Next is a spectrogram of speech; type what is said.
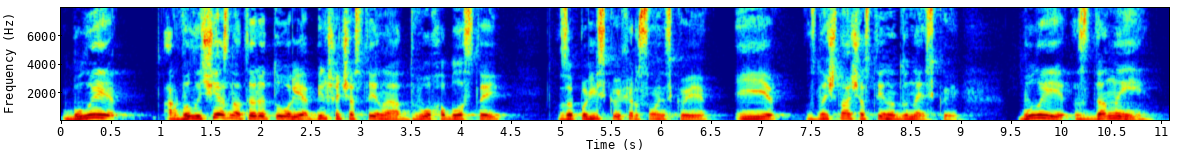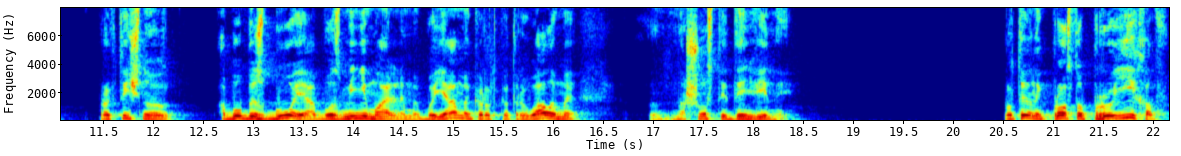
були величезна територія, більша частина двох областей Запорізької, Херсонської і значна частина Донецької були здані практично або без бою, або з мінімальними боями короткотривалими на шостий день війни. Противник просто проїхав.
